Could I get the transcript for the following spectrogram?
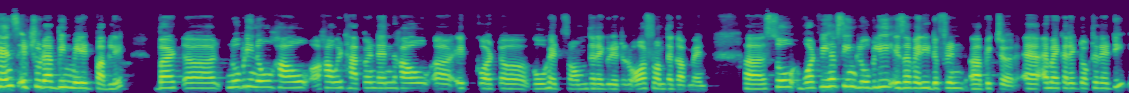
Hence it should have been made public but uh, nobody know how how it happened and how uh, it got a go ahead from the regulator or from the government uh, so what we have seen globally is a very different uh, picture am i correct dr reddy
